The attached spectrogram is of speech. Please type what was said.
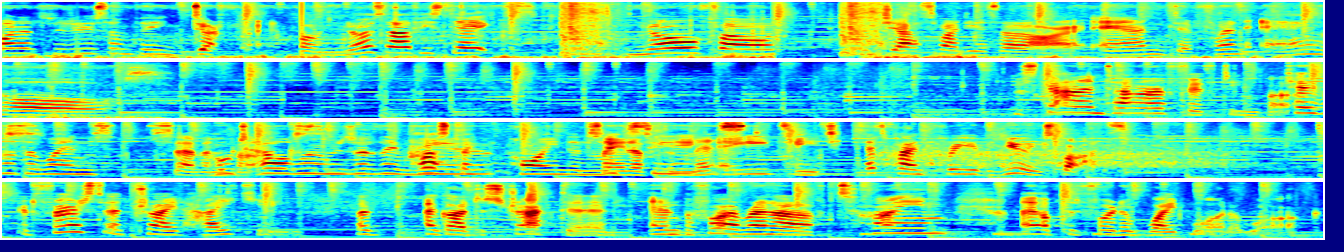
wanted to do something different. So no selfie sticks, no phone, just my DSLR and different angles. The Skyline Tower, 15 bucks. Cave of the Winds, 7 Hotel bucks. rooms with the Prospect view, Point and Maid of the Mist, 68. 80. Let's find free viewing spots. At first I tried hiking, but I got distracted and before I ran out of time, I opted for the Whitewater Walk.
